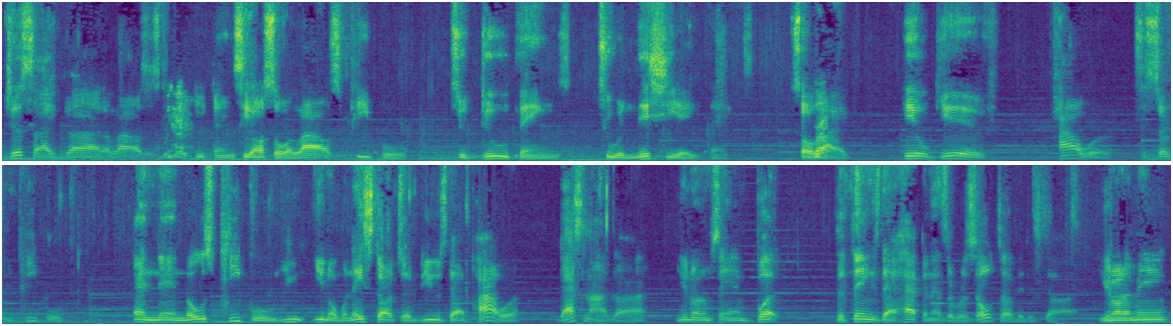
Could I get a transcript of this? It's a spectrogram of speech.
just like God allows us to go through things, he also allows people to do things to initiate things. So right. like he'll give power to certain people and then those people you you know when they start to abuse that power that's not god. You know what i'm saying? But the things that happen as a result of it is god. You know what i mean?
